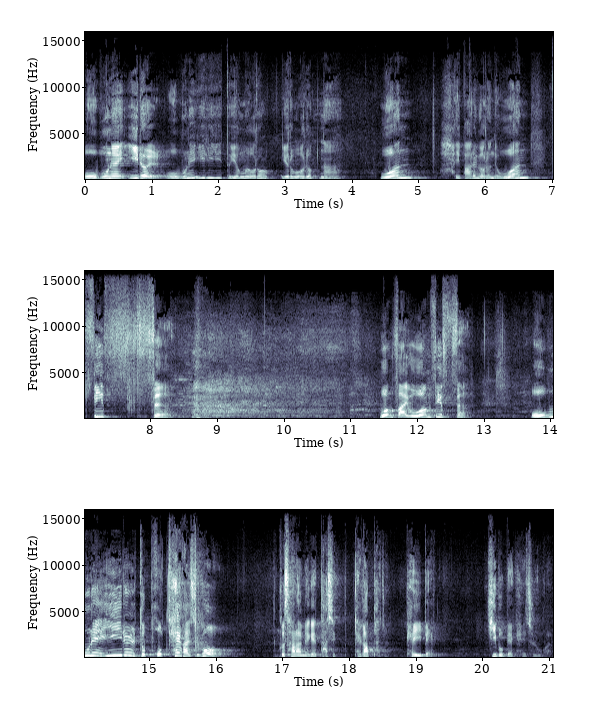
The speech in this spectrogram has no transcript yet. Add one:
5분의 1을 5분의 1이 또 영어 어려 여러분 어렵나? 원, 아, 이 발음이 어려운데 원 fifth, 원 five, 원 fifth, 5분의 1을 더 보태 가지고 그 사람에게 다시 대갚아줘, payback, give back 해주는 거예요.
